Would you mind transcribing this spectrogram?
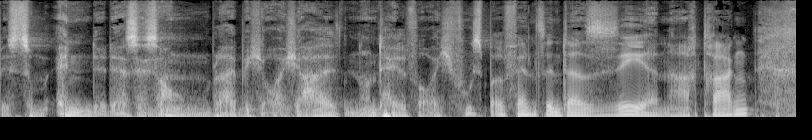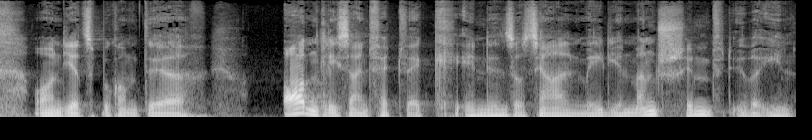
bis zum Ende der Saison bleibe ich euch erhalten und helfe euch. Fußballfans sind da sehr nachtragend und jetzt bekommt er ordentlich sein Fett weg in den sozialen Medien. Man schimpft über ihn.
